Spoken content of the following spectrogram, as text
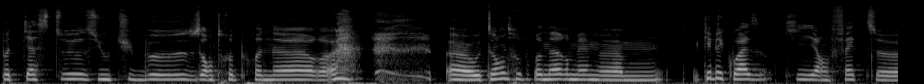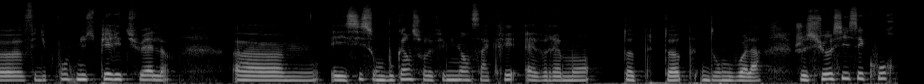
podcasteuse, youtubeuse, entrepreneur, auto-entrepreneur même québécoise qui en fait euh, fait du contenu spirituel. Euh, et ici, son bouquin sur le féminin sacré est vraiment top top. Donc voilà, je suis aussi ses cours.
